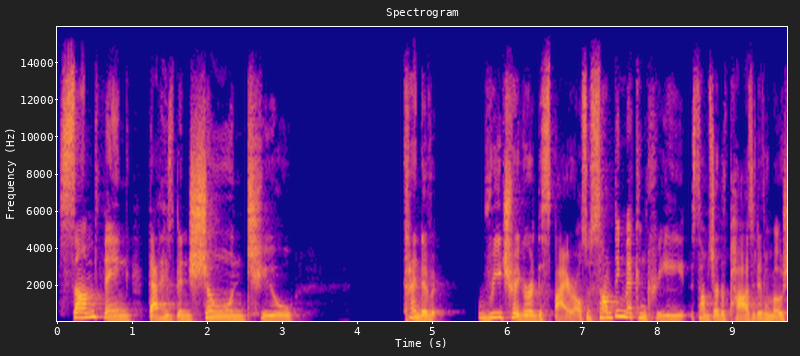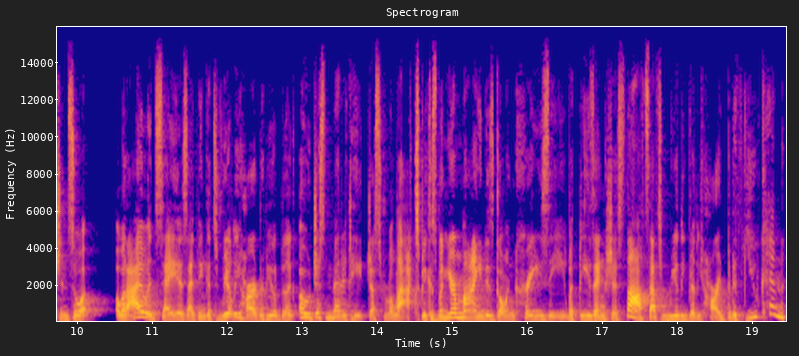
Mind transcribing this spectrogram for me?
something that has been shown to kind of re-trigger the spiral. So something that can create some sort of positive emotion. So what, I would say is I think it's really hard for people to be like, "Oh, just meditate, just relax," because when your mind is going crazy with these anxious thoughts, that's really really hard. But if you can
